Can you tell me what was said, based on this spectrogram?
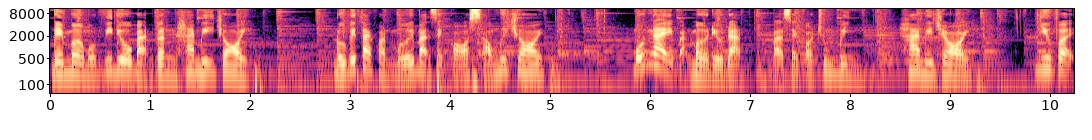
Để mở một video bạn cần 20 Joy. Đối với tài khoản mới bạn sẽ có 60 Joy. Mỗi ngày bạn mở đều đặn, bạn sẽ có trung bình 20 Joy. Như vậy,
